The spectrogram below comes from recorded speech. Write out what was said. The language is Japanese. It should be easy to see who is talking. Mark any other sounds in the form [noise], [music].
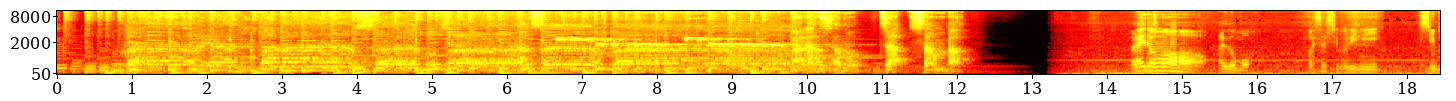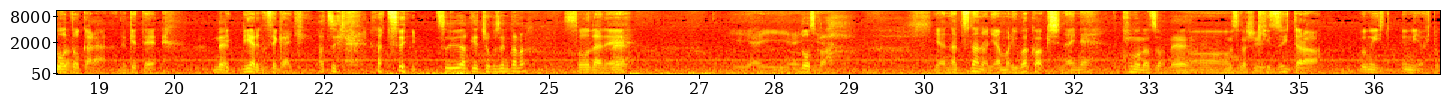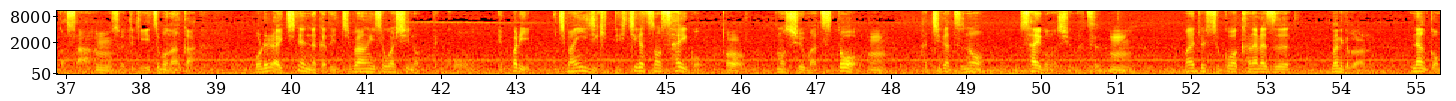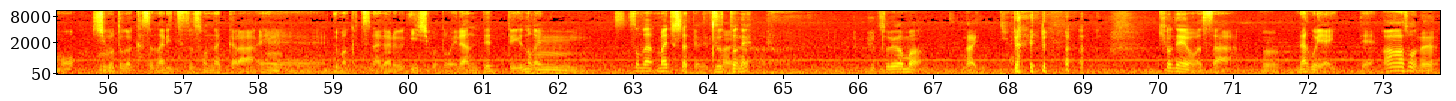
Speaker 1: バランサのザ・サンバ。
Speaker 2: はいどうも。
Speaker 3: はいどうも。
Speaker 2: お久しぶりにリモートから抜けて
Speaker 3: ね。
Speaker 2: リリアルの世界に。
Speaker 3: 暑いね。[laughs]
Speaker 2: 暑い。
Speaker 3: 梅雨明け直前かな？
Speaker 2: そうだね。
Speaker 3: ね。
Speaker 2: いやいやいや。
Speaker 3: どうすか？
Speaker 2: いや夏なのにあんまりワクワクしないね。
Speaker 3: この夏はね
Speaker 2: うん。
Speaker 3: 難しい。
Speaker 2: 気づいたら海海の日とかさ、
Speaker 3: うん。
Speaker 2: そういう時いつもなんか俺ら1年の中で一番忙しいのってこうやっぱり一番いい時期って7月の最後
Speaker 3: う
Speaker 2: の週末と
Speaker 3: んうん。
Speaker 2: 8月の最後の週末。
Speaker 3: うん。
Speaker 2: 毎年そこは必ず
Speaker 3: 何かがある。
Speaker 2: 何個も仕事が重なりつつ、その中から、えーうまくつながるいい仕事を選んでっていうのが、
Speaker 3: うん。
Speaker 2: そんな毎年だったよねずっとね、
Speaker 3: はいはいはいはい。それがまあない。[laughs]
Speaker 2: 去年はさ
Speaker 3: うん。
Speaker 2: 名古屋行って
Speaker 3: ああそうだね。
